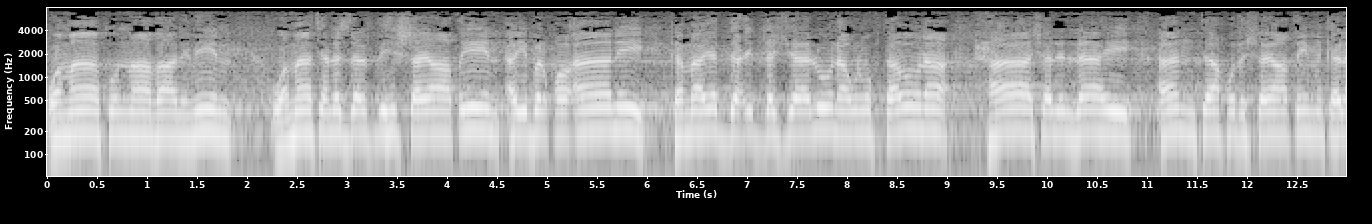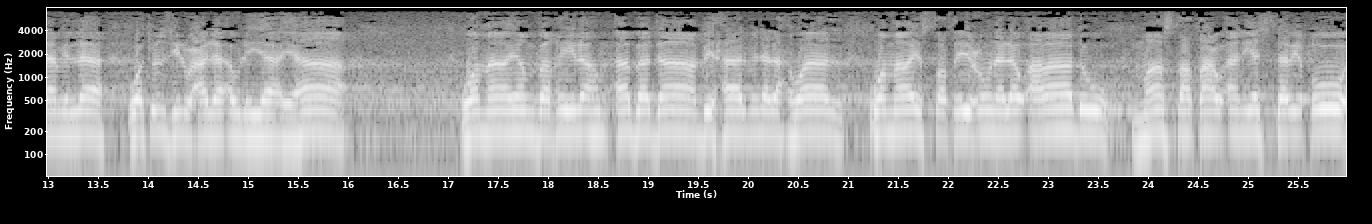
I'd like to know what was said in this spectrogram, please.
وما كنا ظالمين. وما تنزلت به الشياطين أي بالقرآن كما يدعي الدجالون والمفترون حاش لله أن تأخذ الشياطين من كلام الله وتنزل على أوليائها. وما ينبغي لهم أبدا بحال من الأحوال وما يستطيعون لو أرادوا ما استطاعوا أن يسترقوا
